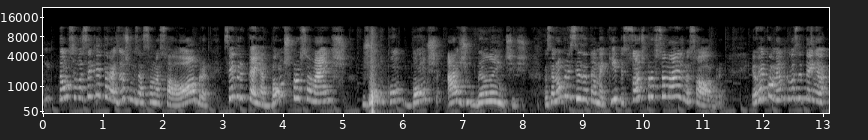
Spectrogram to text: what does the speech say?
Então, se você quer trazer otimização na sua obra, sempre tenha bons profissionais junto com bons ajudantes. Você não precisa ter uma equipe só de profissionais na sua obra. Eu recomendo que você tenha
